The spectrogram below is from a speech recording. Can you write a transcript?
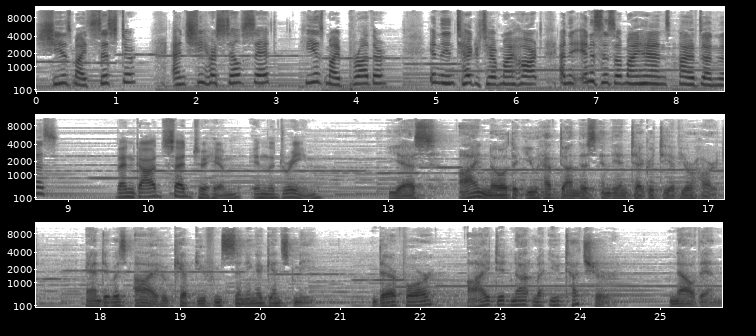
She is my sister? And she herself said, He is my brother? In the integrity of my heart and the innocence of my hands, I have done this. Then God said to him in the dream, Yes, I know that you have done this in the integrity of your heart, and it was I who kept you from sinning against me. Therefore, I did not let you touch her. Now then,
